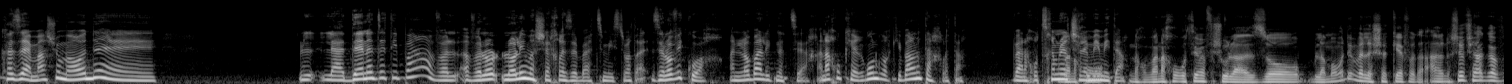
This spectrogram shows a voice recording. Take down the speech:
כזה, משהו מאוד... אה, לעדן את זה טיפה, אבל, אבל לא, לא להימשך לזה בעצמי. זאת אומרת, זה לא ויכוח, אני לא באה להתנצח. אנחנו כארגון כבר קיבלנו את ההחלטה. ואנחנו צריכים להיות שלמים איתה. נכון, ואנחנו רוצים איפשהו לעזור למועמדים ולשקף אותה. אני חושב שאגב,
